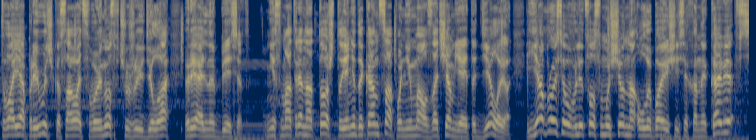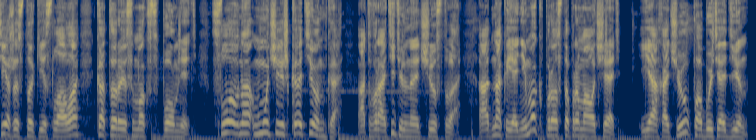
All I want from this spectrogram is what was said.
Твоя привычка совать свой нос в чужие дела реально бесит. Несмотря на то, что я не до конца понимал, зачем я это делаю, я бросил в лицо смущенно улыбающейся Ханекаве все жестокие слова, которые смог вспомнить. Словно мучаешь котенка. Отвратительное чувство. Однако я не мог просто промолчать. Я хочу побыть один,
